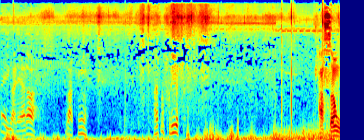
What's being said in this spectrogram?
Aí galera, ó, lapinha. Vai pro frito. Ação.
